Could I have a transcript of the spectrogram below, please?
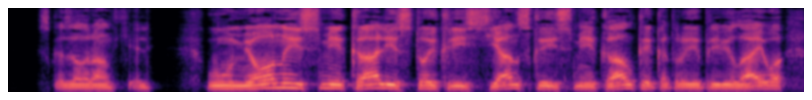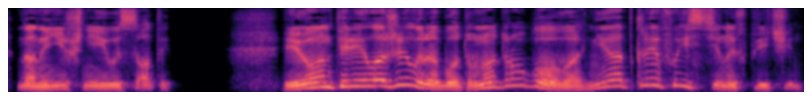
— сказал Ранхель, — умен и смекалист той крестьянской смекалкой, которая привела его на нынешние высоты. И он переложил работу на другого, не открыв истинных причин.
